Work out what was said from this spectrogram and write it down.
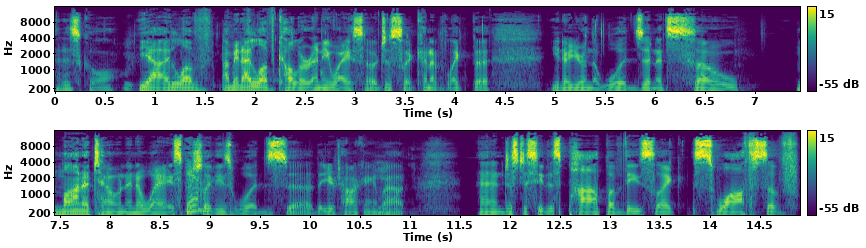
that is cool. Yeah, I love. I mean, I love color anyway. So just like kind of like the, you know, you're in the woods and it's so monotone in a way, especially Yeah. these woods uh, that you're talking about, and just to see this pop of these like swaths of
